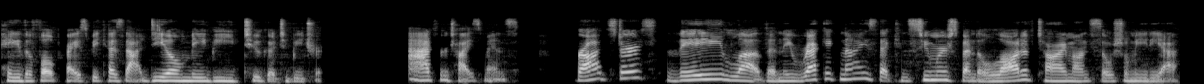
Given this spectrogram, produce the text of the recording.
pay the full price because that deal may be too good to be true. Advertisements. Fraudsters, they love and they recognize that consumers spend a lot of time on social media.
